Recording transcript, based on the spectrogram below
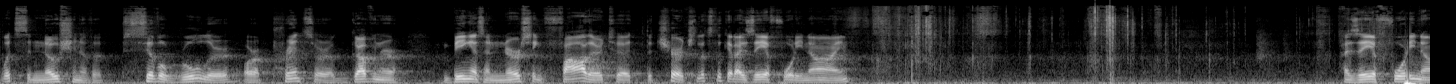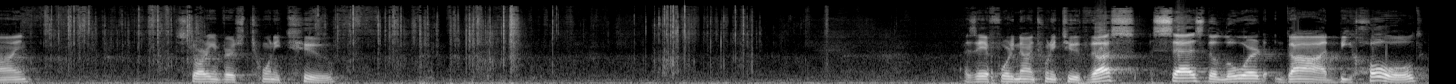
what's the notion of a civil ruler or a prince or a governor being as a nursing father to the church? Let's look at Isaiah 49. Isaiah 49, starting in verse 22. Isaiah 49, 22. Thus says the Lord God Behold,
